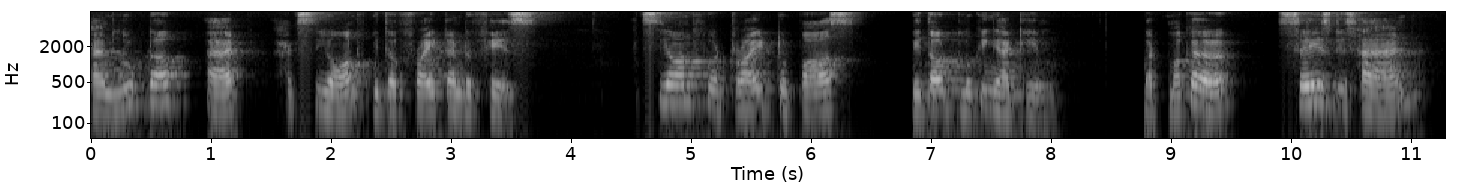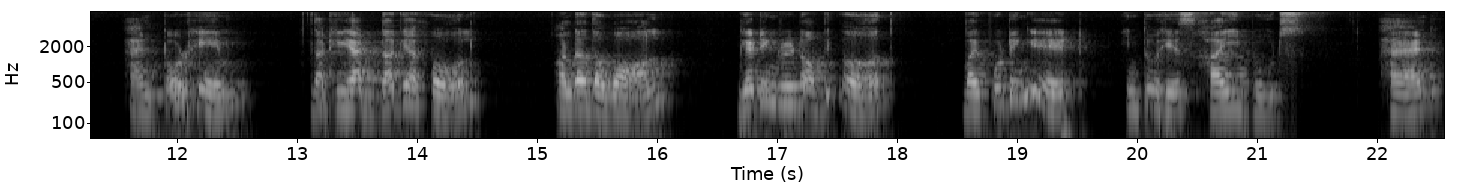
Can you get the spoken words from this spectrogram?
and looked up at Aksionov with a frightened face. Aksionov tried to pass without looking at him, but Makar seized his hand and told him that he had dug a hole under the wall, getting rid of the earth by putting it into his high boots and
